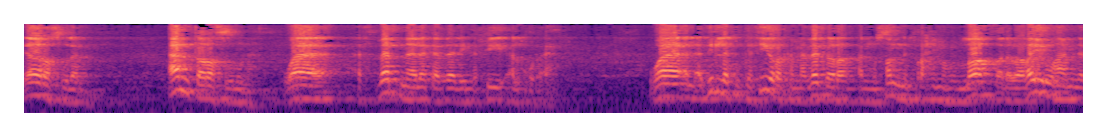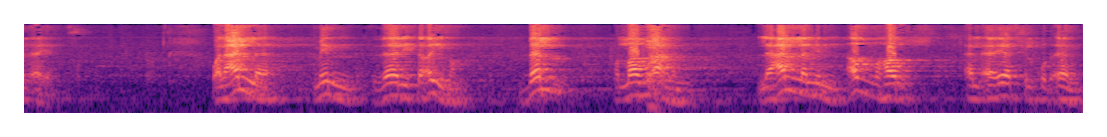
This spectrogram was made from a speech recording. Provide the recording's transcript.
يا رسولنا أنت رسولنا وأثبتنا لك ذلك في القرآن. والأدلة كثيرة كما ذكر المصنف رحمه الله قال وغيرها من الآيات. ولعل من ذلك أيضا بل والله أعلم لعل من أظهر الآيات في القرآن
